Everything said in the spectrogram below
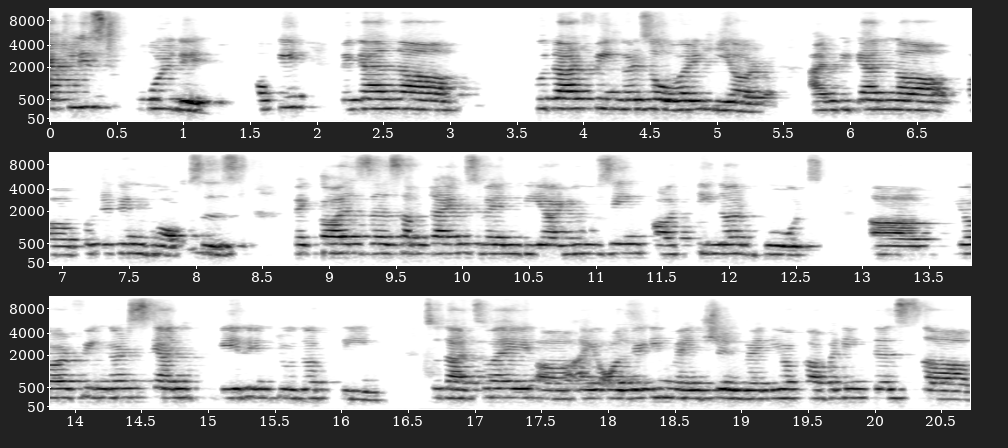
at least hold it. Okay, we can uh, put our fingers over here and we can uh, uh, put it in boxes because uh, sometimes when we are using uh, thinner boards, uh, your fingers can get into the cream. So that's why uh, I already mentioned when you're covering this uh,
